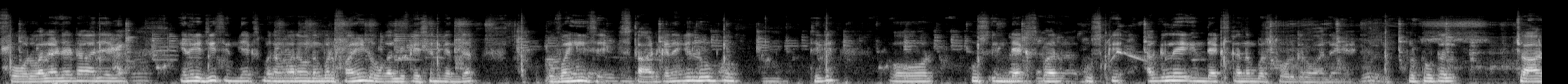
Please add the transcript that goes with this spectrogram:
फोर वाला डाटा आ जाएगा। यानी कि जिस इंडेक्स पर हमारा वो नंबर फाइंड होगा लोकेशन के अंदर तो वहीं से स्टार्ट करेंगे लूप को, ठीक है? और उस इंडेक्स पर उसके अगले इंडेक्स का नंबर स्टोर करवा देंगे। तो टोटल चार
